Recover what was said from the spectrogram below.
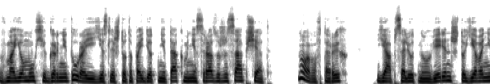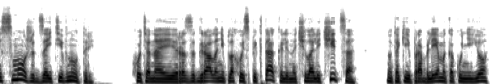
В моем ухе гарнитура, и если что-то пойдет не так, мне сразу же сообщат. Ну а во-вторых, я абсолютно уверен, что Ева не сможет зайти внутрь. Хоть она и разыграла неплохой спектакль и начала лечиться, но такие проблемы, как у нее,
